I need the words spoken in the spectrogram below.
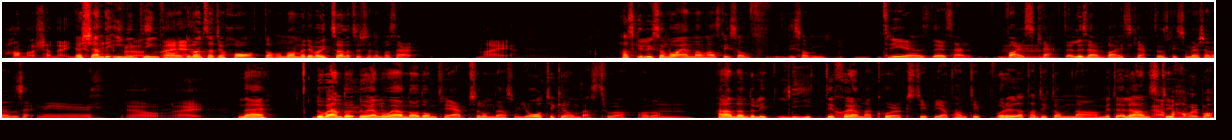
Han har känner ingenting Jag kände för ingenting oss. för honom. Det var inte så att jag hatade honom, men det var inte så att jag kände bara så här. Nej. Han skulle liksom vara en av hans liksom, liksom tre, det är så här vice Mm. captain, eller så här vice captains liksom. Jag kände ändå såhär, nej. Ja, nej. Nej. Då var ändå, då är nog ändå av de tre Absalom den som jag tycker om bäst tror jag, av dem. Mm. Han hade ändå lite, lite sköna quirks typ i att han typ, var det att han tyckte om Nami, eller hans Ja, typ men han var ju bara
